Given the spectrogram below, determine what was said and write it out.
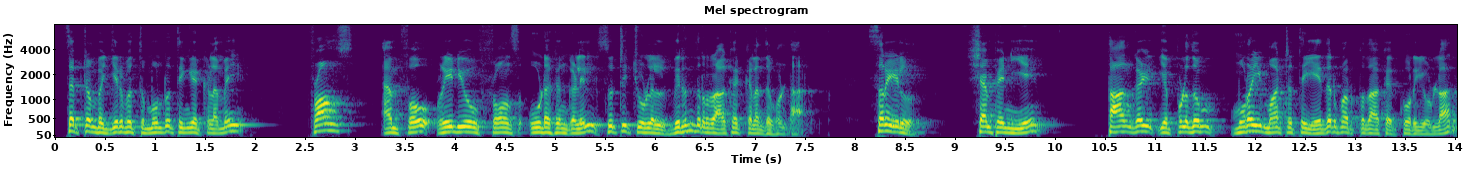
செப்டம்பர் இருபத்தி மூன்று திங்கட்கிழமை பிரான்ஸ் அம்ஃபோ ரேடியோ பிரான்ஸ் ஊடகங்களில் சுற்றுச்சூழல் விருந்தினராக கலந்து கொண்டார். சிறையில் ஷம்பெனியே தாங்கள் எப்பொழுதும் முறை மாற்றத்தை எதிர்பார்ப்பதாக கூறியுள்ளார்.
